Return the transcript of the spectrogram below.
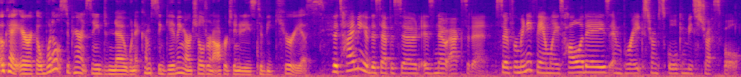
Okay, Erica, what else do parents need to know when it comes to giving our children opportunities to be curious? The timing of this episode is no accident. So, for many families, holidays and breaks from school can be stressful.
